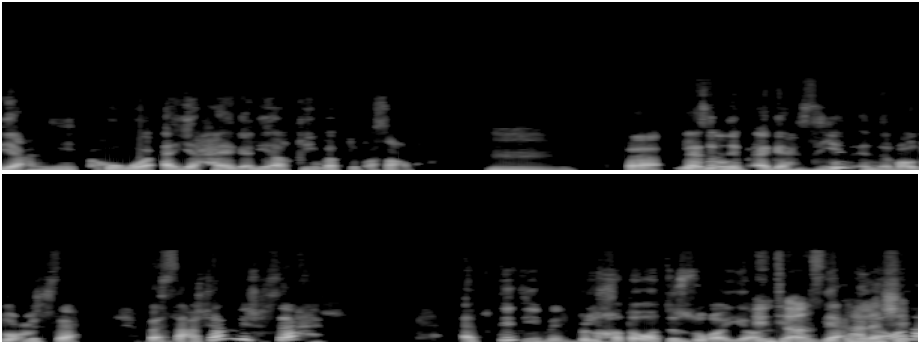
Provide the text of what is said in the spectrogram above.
يعني هو أي حاجة ليها قيمة بتبقى صعبة. مم. فلازم نبقى جاهزين إن الموضوع مش سهل. بس عشان مش سهل أبتدي بالخطوات الصغيرة. انت قصدك يعني علشان أنا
